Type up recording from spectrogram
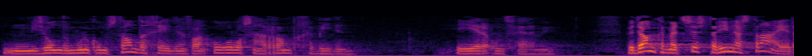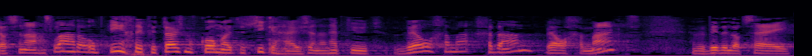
in bijzonder moeilijke omstandigheden van oorlogs- en rampgebieden. Heere, ontferm u. We danken met zuster Rina Straaien dat ze na geslagen op ingreep weer thuis mag komen uit het ziekenhuis. En dan hebt u het wel gedaan, wel gemaakt. En we bidden dat zij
